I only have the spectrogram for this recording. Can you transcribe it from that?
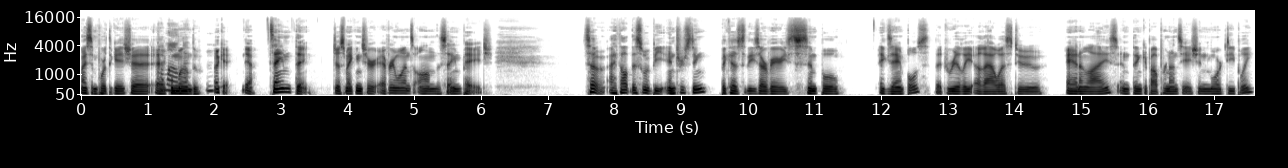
Mas em português é, é Comando. comando. Mhm. Okay, yeah. Same thing. Just making sure everyone's on the same page. So I thought this would be interesting because these are very simple examples that really allow us to analyze and think about pronunciation more deeply.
